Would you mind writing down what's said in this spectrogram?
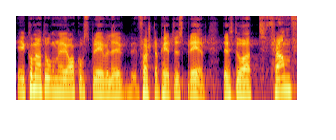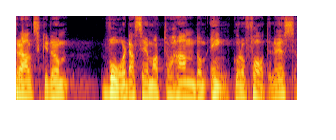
eh, kommer jag inte ihåg om det är Jakobs brev eller första Petrus brev, där det står att framförallt skulle de vårda sig om att ta hand om änkor och faderlösa.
